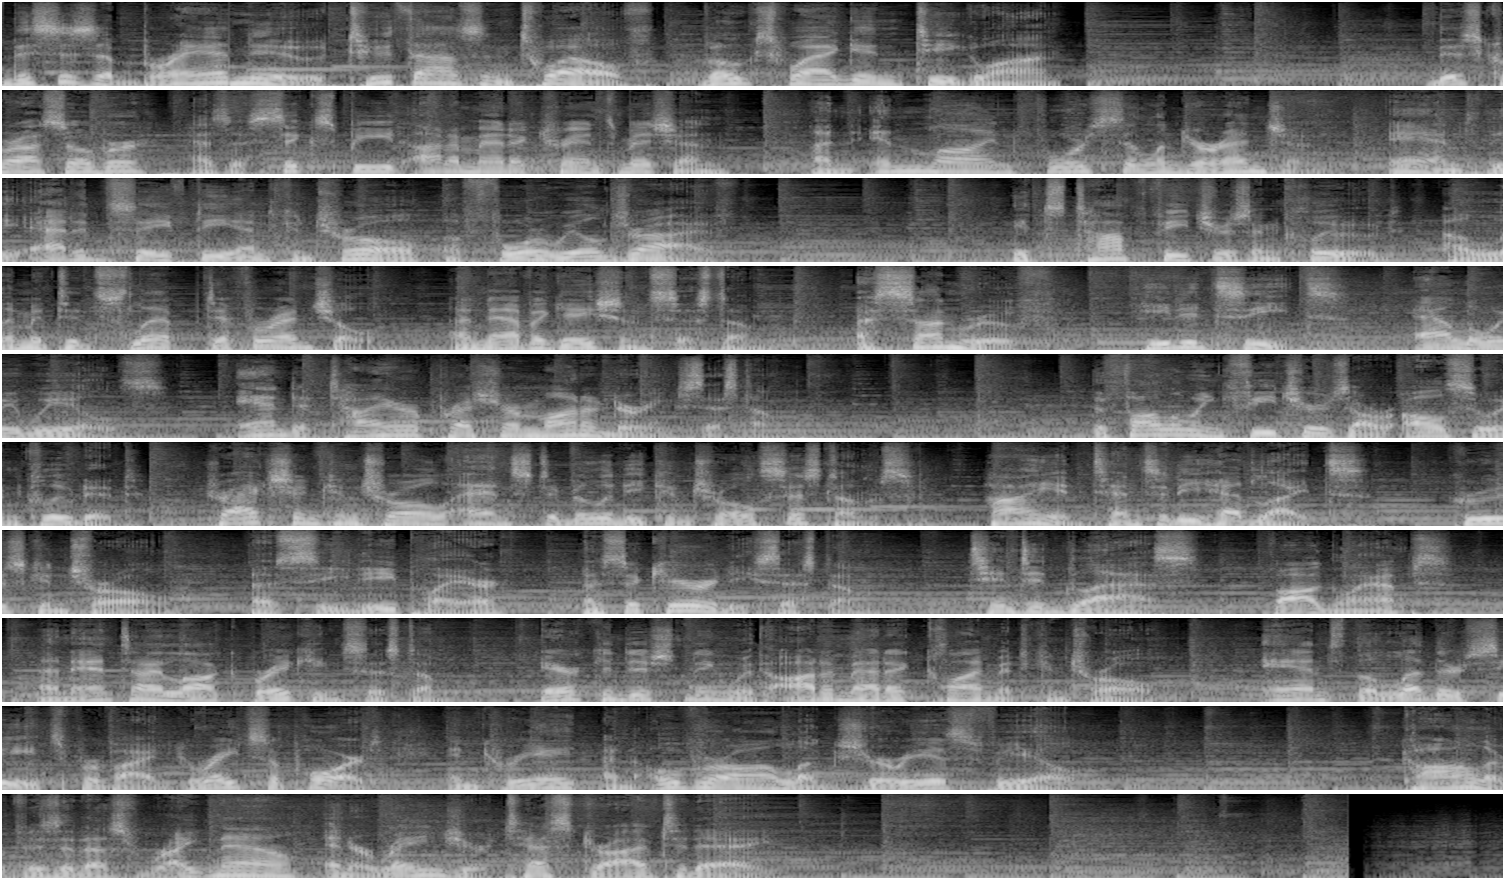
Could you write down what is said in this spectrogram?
This is a brand new 2012 Volkswagen Tiguan. This crossover has a six-speed automatic transmission, an inline four-cylinder engine, and the added safety and control of four-wheel drive. Its top features include a limited slip differential, a navigation system, a sunroof, heated seats, alloy wheels, and a tire pressure monitoring system. The following features are also included. Traction control and stability control systems, high-intensity headlights, cruise control, a CD player, a security system, tinted glass, fog lamps, an anti-lock braking system, air conditioning with automatic climate control, and the leather seats provide great support and create an overall luxurious feel. Call or visit us right now and arrange your test drive today.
